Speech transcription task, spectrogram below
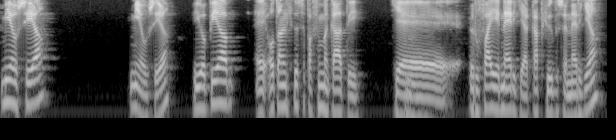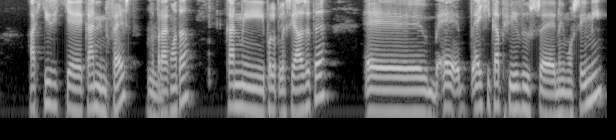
Μία ουσία, μία ουσία, η οποία ε, όταν έρχεται σε επαφή με κάτι και ρουφάει ενέργεια, κάποιο είδους ενέργεια, αρχίζει και κάνει infest τα πράγματα, κάνει, πολλαπλασιάζεται, ε, ε, έχει κάποιο είδους ε, νοημοσύνη,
